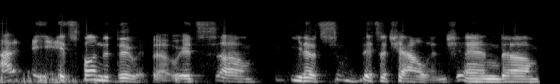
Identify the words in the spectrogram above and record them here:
I, it's fun to do it though. It's um, you know it's it's a challenge. And um,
